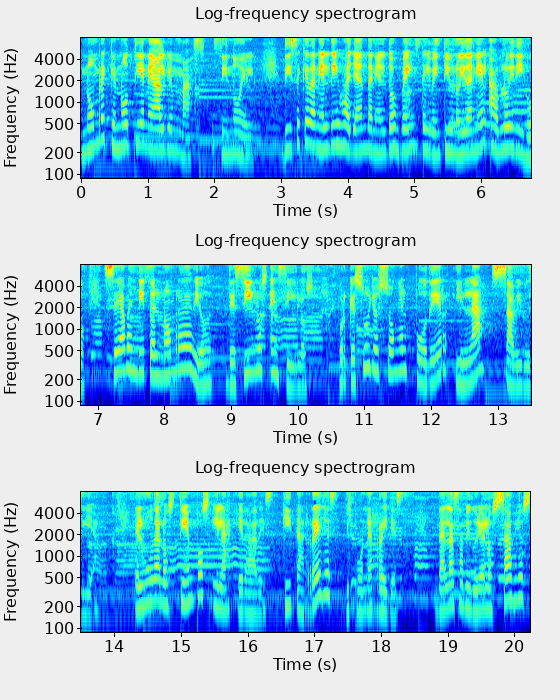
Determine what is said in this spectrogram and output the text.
nombre que no tiene alguien más sino Él. Dice que Daniel dijo allá en Daniel 2, 20 y 21, y Daniel habló y dijo, sea bendito el nombre de Dios de siglos en siglos, porque suyos son el poder y la sabiduría. Él muda los tiempos y las edades, quita reyes y pone reyes. Da la sabiduría a los sabios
